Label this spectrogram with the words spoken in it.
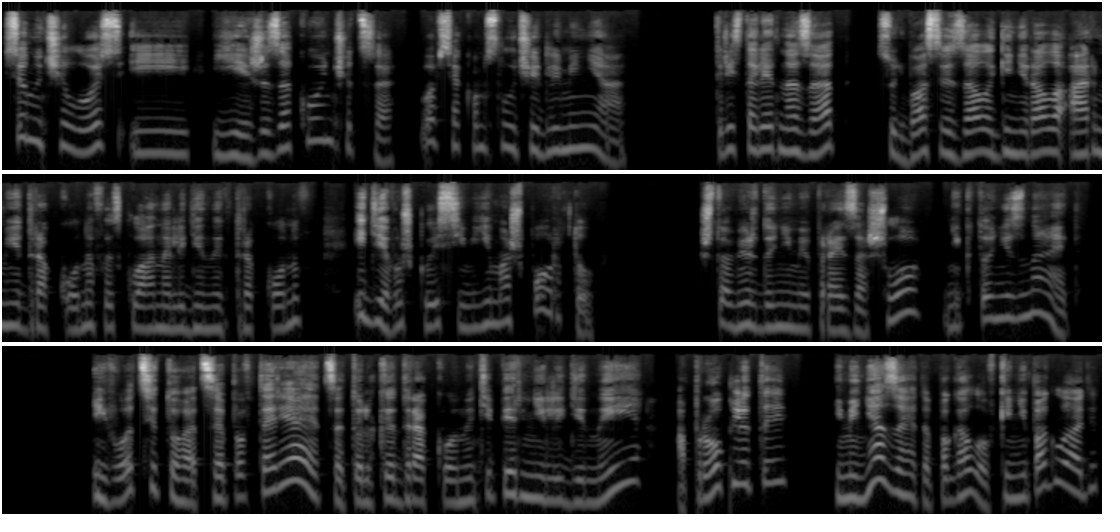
все началось и ей же закончится, во всяком случае для меня. Триста лет назад судьба связала генерала армии драконов из клана ледяных драконов и девушку из семьи Машпорту. Что между ними произошло, никто не знает. И вот ситуация повторяется, только драконы теперь не ледяные, а проклятые, и меня за это по головке не погладит.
